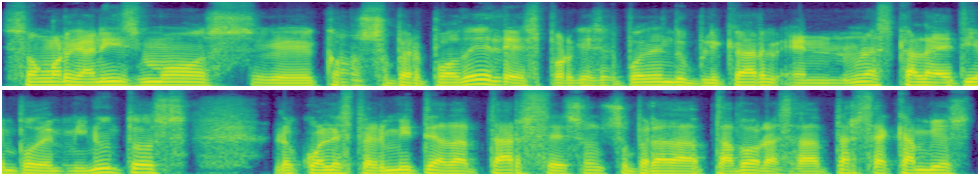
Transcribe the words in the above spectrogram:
son organismos eh, con superpoderes porque se pueden duplicar en una escala de tiempo de minutos, lo cual les permite adaptarse, son superadaptadoras, adaptarse a cambios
